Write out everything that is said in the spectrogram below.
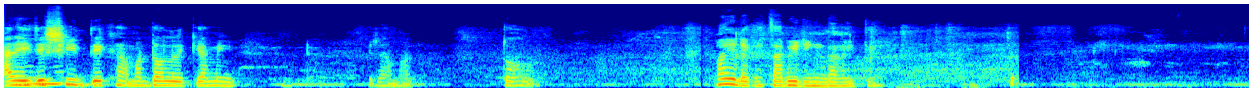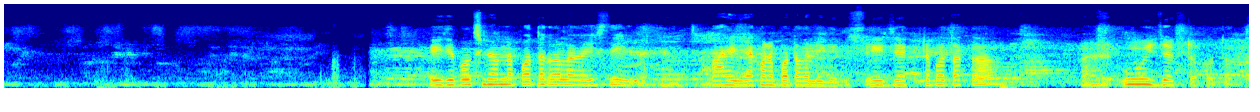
আর এই যে শীত দেখে আমার ডলারকে আমি এটা আমার ডল ভালোই লাগে চাবি রিং লাগাইতে। এই যে বলছিলাম না পতাকা লাগাইছি দেখেন বাইরে এখনও পতাকা লেগে গেছে এই যে একটা পতাকা আর ওই যে একটা পতাকা।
